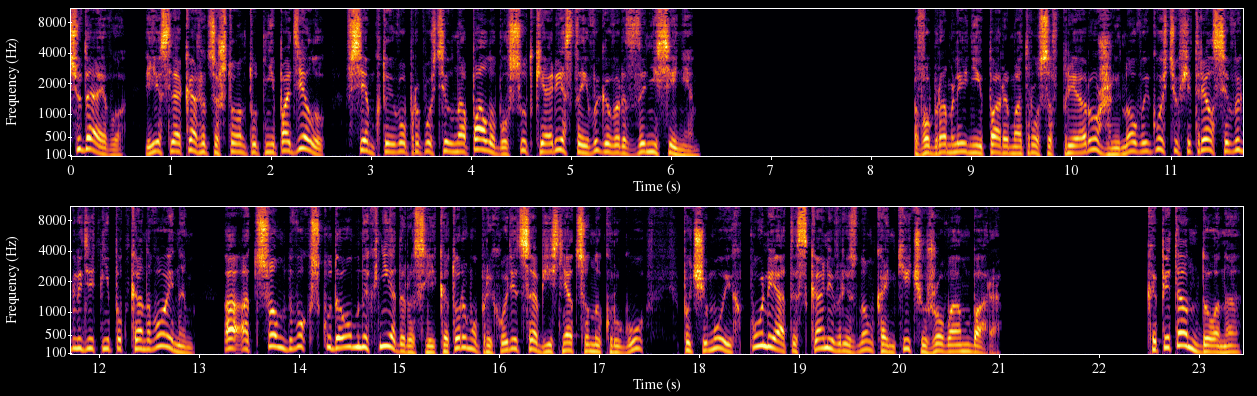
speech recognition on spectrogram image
Сюда его. И если окажется, что он тут не по делу, всем, кто его пропустил на палубу, сутки ареста и выговор с занесением. В обрамлении пары матросов при оружии новый гость ухитрялся выглядеть не подконвойным, а отцом двух скудоумных недорослей, которому приходится объясняться на кругу, почему их пули отыскали в резном коньке чужого амбара. Капитан Дона.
